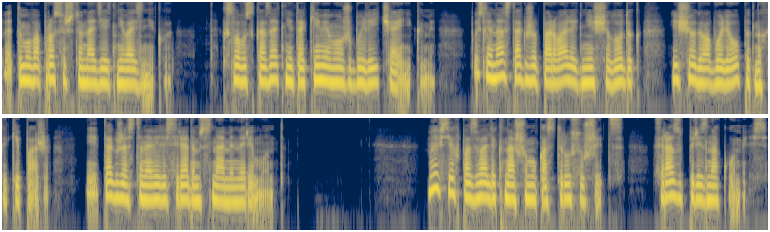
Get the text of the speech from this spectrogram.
поэтому вопроса, что надеть, не возникло. К слову сказать, не такими мы уж были и чайниками — После нас также порвали днище лодок еще два более опытных экипажа и также остановились рядом с нами на ремонт. Мы всех позвали к нашему костру сушиться. сразу перезнакомились.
